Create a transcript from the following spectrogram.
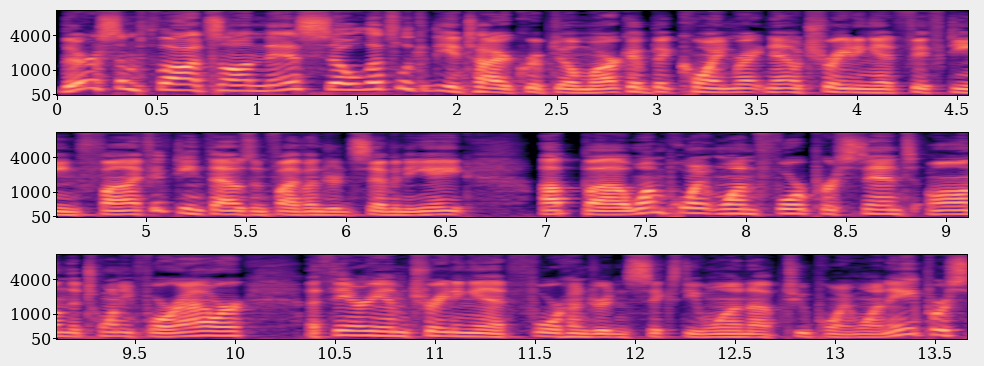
There are some thoughts on this, so let's look at the entire crypto market. Bitcoin right now trading at 15.5, 15,578, up 1.14% uh, on the 24 hour. Ethereum trading at 461, up 2.18%,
